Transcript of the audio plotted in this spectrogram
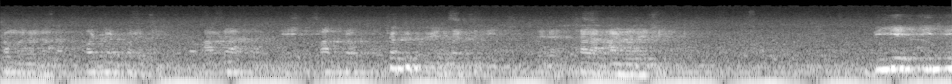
সম্মাননা অর্জন করেছি। আমরা এই ছাত্র চতুর্থ ইউনিভার্সিটি সারা বাংলাদেশে বিএ ইটি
